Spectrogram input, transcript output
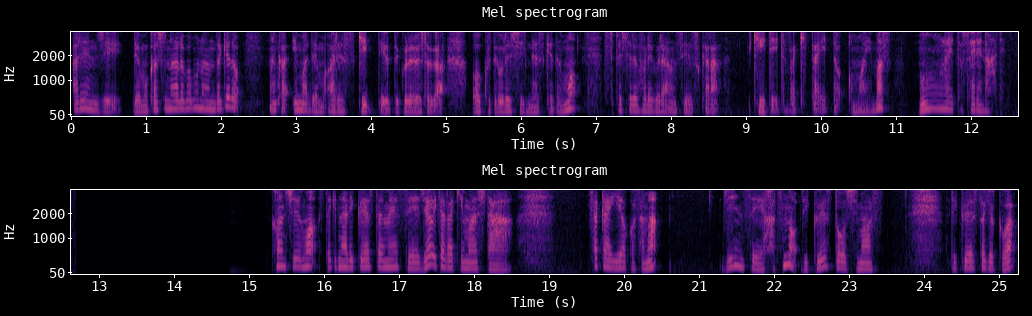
アレンジで昔のアルバムなんだけどなんか今でもあれ好きって言ってくれる人が多くて嬉しいんですけどもスペシャルフレグランシーズから聴いていただきたいと思います。ムーンライトセレナーデ。今週も素敵なリクエストメッセージをいただきました。坂井陽子様、人生初のリクエストをします。リクエスト曲は、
